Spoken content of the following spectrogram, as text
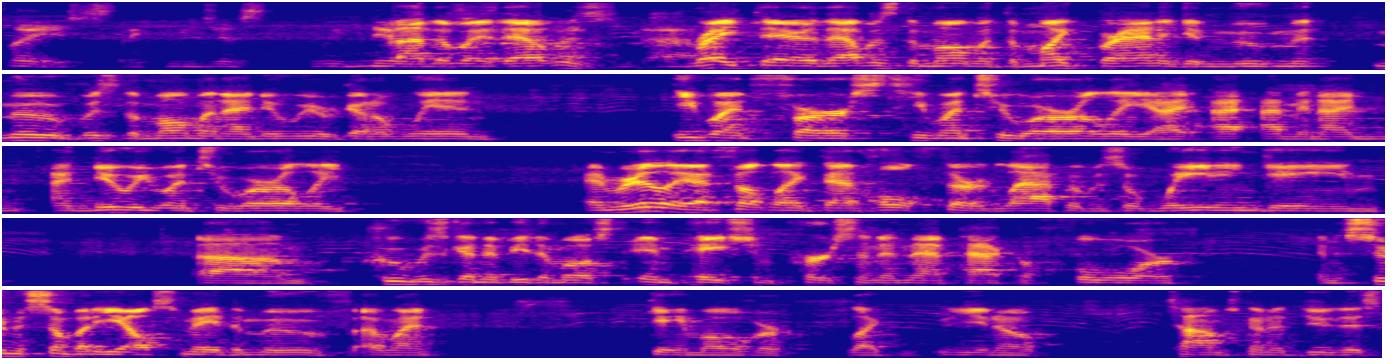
place. Like we just we knew. By the way, that was right there. That was the moment. The Mike Brannigan movement move was the moment I knew we were going to win. He went first. He went too early. I, I, I mean, I, I knew he went too early, and really, I felt like that whole third lap. It was a waiting game um, who was going to be the most impatient person in that pack of four. And as soon as somebody else made the move, I went, game over. Like, you know, Tom's going to do this.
